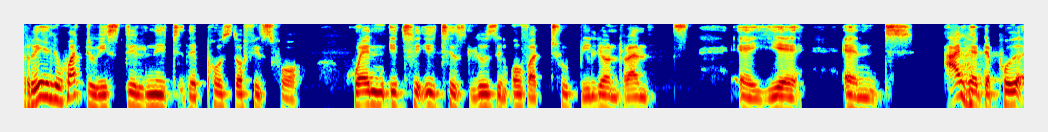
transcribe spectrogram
really what do we still need the post office for when it it is losing over 2 billion rands a year? And I had a po-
